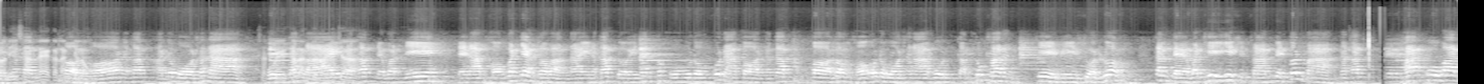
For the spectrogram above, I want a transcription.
ตอนนี้นะคชั้รันบแรกกำลังก็จะลงขอนะครับอนุโมทนาชั้นบุญแรกทั้งกำลังหจะลงลายจ้ะนะครับ ในวันนี้ในนามของวัดแจ้งสว่างในนะครับ โดยท่านพระครูอุดมคุณากรนะครับ ก็ต้องขออนุโมทนาบุญกับทุกท่านที่มีส่วนร่วมตั้งแต่วันที่ 23 เป็นต้นมานะครับ เป็นพระผู้บ้าน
